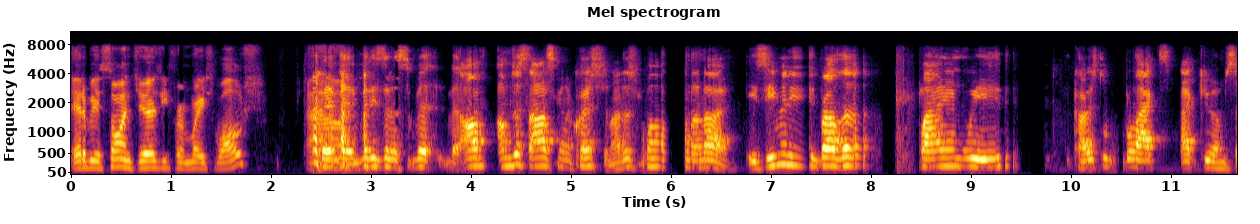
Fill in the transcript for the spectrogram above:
It'll be a signed jersey from Reece Walsh. But, but, Um, but is it a, but, but I'm, I'm just asking a question. I just want to know: Is him and his brother playing with Coastal Blacks at QMC?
